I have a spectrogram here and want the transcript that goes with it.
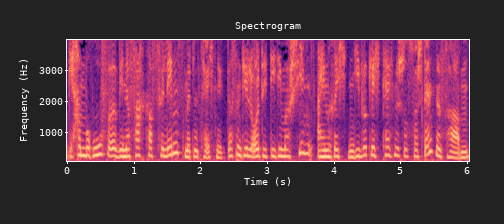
wir haben Berufe wie eine Fachkraft für Lebensmitteltechnik. Das sind die Leute, die die Maschinen einrichten, die wirklich technisches Verständnis haben.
